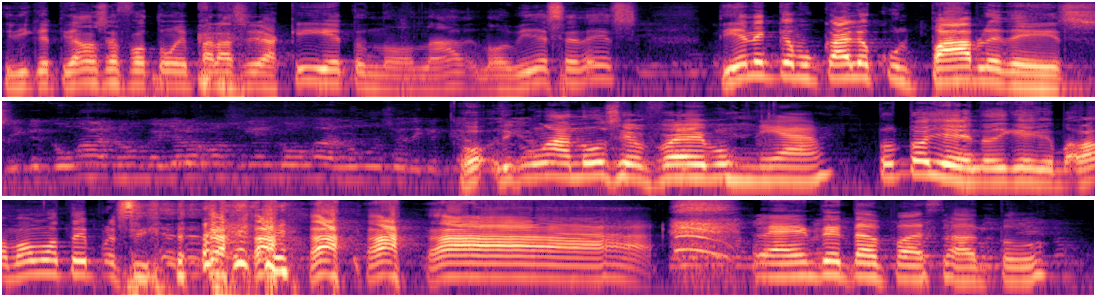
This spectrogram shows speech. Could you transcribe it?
Y di que tirándose fotos en el palacio de aquí, esto, no, nada, no olvídese de eso. Tienen que buscar los culpables de eso. Dije que un anuncio, ellos lo consiguen con un anuncio. Dije que, oh, un anuncio en Facebook. Ya. Tú estás oyendo, dije, vamos a tener presidente. La gente está pasando.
